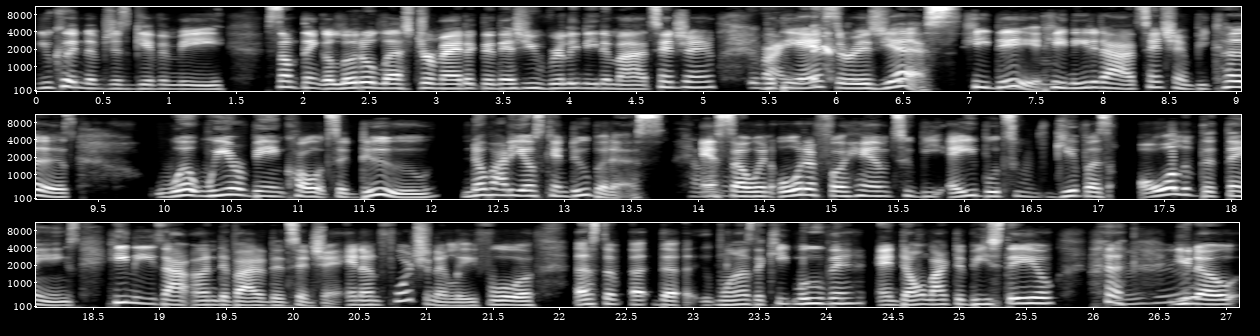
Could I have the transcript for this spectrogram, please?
you couldn't have just given me something a little less dramatic than this. You really needed my attention. Right. But the answer is yes, he did. Mm-hmm. He needed our attention because what we are being called to do, nobody else can do but us. And so, in order for him to be able to give us all of the things, he needs our undivided attention. And unfortunately, for us, the uh, the ones that keep moving and don't like to be still, mm-hmm. you know,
